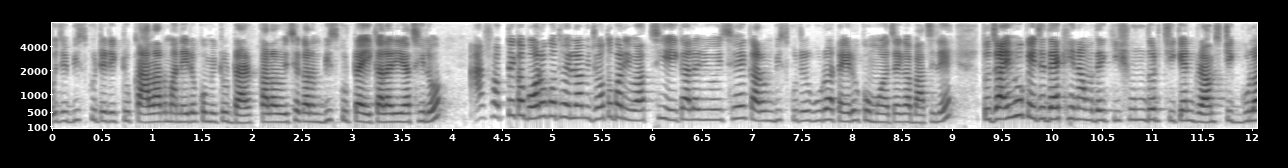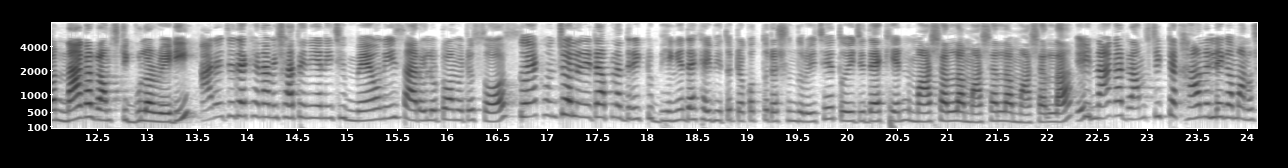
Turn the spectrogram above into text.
ওই যে বিস্কুটের একটু কালার মানে এরকম একটু ডার্ক কালার হয়েছে, কারণ বিস্কুটটা এই কালারই ছিল আর সব থেকে বড় কথা হলো, আমি যতবারই বাচ্ছি, এই কালারই হয়েছে, কারণ বিস্কুটের গুঁড়াটা এরকম ওয়া জায়গা বাঁচলে। তো যাই হোক, এই যে দেখেন আমাদের কি সুন্দর চিকেন ড্রামস্টিকগুলো নাগা ড্রামস্টিকগুলো রেডি আর এই যে দেখেন, আমি সাথে নিয়ে নিয়েছি মেয়নিস আর হইল টমেটো সস তো এখন চলেন, এটা আপনাদের একটু ভেঙে দেখাই, ভেতরটা কতটা সুন্দর হয়েছে। তো এই যে দেখেন, মাশাল্লাহ মাশাল্লাহ মাশাল্লাহ। এই নাগা ড্রামস্টিকটা খাওয়ানোর লেগে মানুষ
